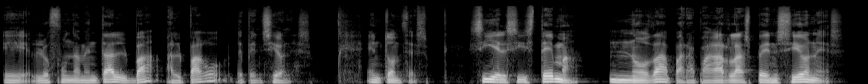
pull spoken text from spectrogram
eh, lo fundamental va al pago de pensiones. Entonces, si el sistema no da para pagar las pensiones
